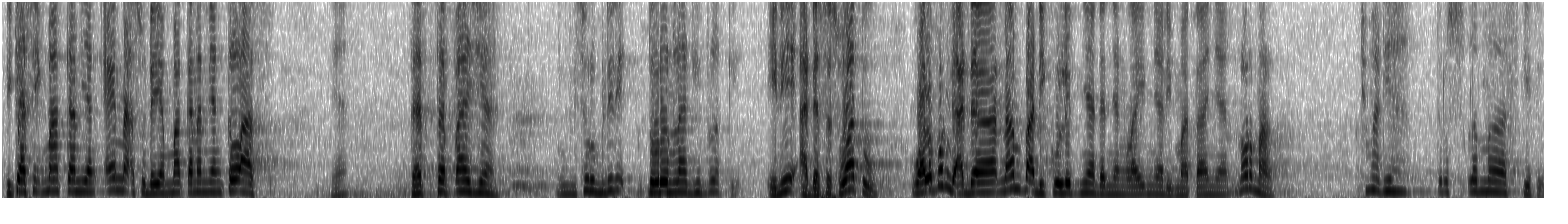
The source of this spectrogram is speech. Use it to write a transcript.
Dikasih makan yang enak sudah yang makanan yang kelas. Ya. Tetap aja disuruh berdiri, turun lagi, belok. Ini ada sesuatu. Walaupun nggak ada nampak di kulitnya dan yang lainnya di matanya, normal. Cuma dia terus lemes gitu.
